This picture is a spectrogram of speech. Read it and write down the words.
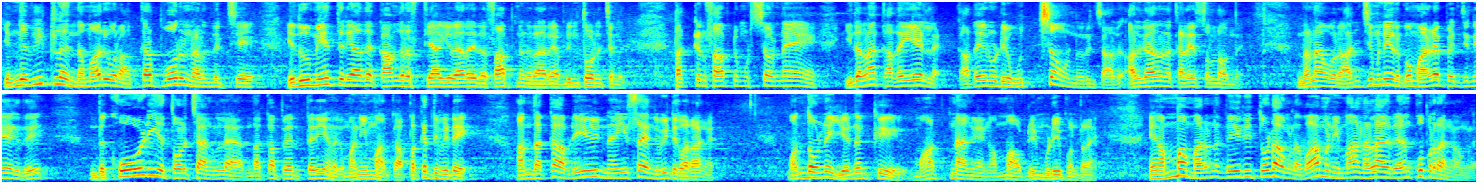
எங்கள் வீட்டில் இந்த மாதிரி ஒரு அக்கறை போர் நடந்துச்சு. எதுவுமே தெரியாத காங்கிரஸ் தியாகி வேறு இதை சாப்பிட்டுங்கிறாரு அப்படின்னு தோணுச்சு எனக்கு. டக்குன்னு சாப்பிட்டு முடிச்ச உடனே இதெல்லாம் கதையே இல்லை. கதையினுடைய உச்சம் ஒன்று இருந்துச்சு. அது அதுக்காக அந்த கதையை சொல்ல வந்தேன். என்னன்னா ஒரு அஞ்சு மணி இருக்கும் மழை பெஞ்சுனே இருக்குது. இந்த கோழியை தொலைச்சாங்கல்ல அந்த அக்கா பேர் தெரியும் எனக்கு மணிமா அக்கா பக்கத்து வீடே. அந்த அக்கா அப்படியே நைஸாக எங்கள் வீட்டுக்கு வராங்க. வந்தோடனே எனக்கு மாட்டினாங்க எங்கள் அம்மா அப்படின்னு முடிவு பண்ணுறேன் எங்கள் அம்மா மரண தைரியத்தோடு அவங்கள வா மணிமா நல்லா இருக்கிறான்னு கூப்பிட்றாங்க அவங்கள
